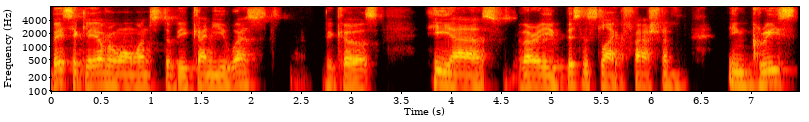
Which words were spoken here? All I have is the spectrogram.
basically everyone wants to be Kanye West because he has very businesslike fashion increased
